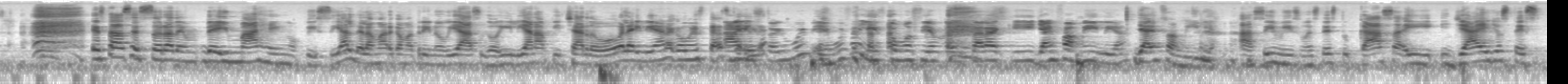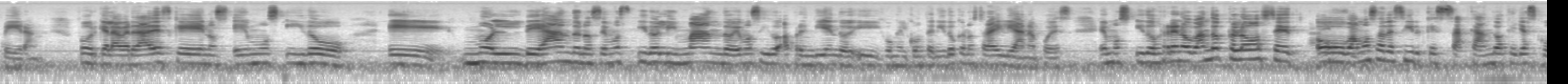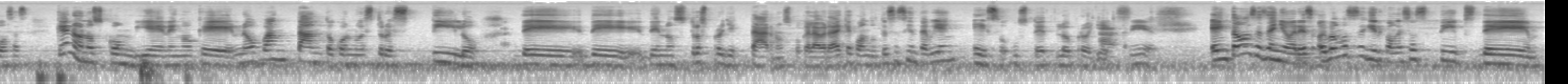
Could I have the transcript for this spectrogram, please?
esta asesora de, imagen oficial de la marca Matrinoviazgo, Iliana Pichardo. Hola Iliana, ¿cómo estás? Ay, estoy muy bien, muy feliz como siempre de estar aquí ya en familia. Ya en familia, así mismo, esta es tu casa y, y ya ellos te esperan, porque la verdad es que nos hemos ido eh, moldeando, nos hemos ido limando, hemos ido aprendiendo y con el contenido que nos trae Ileana, pues hemos ido renovando closet o vamos a decir que sacando aquellas cosas que no nos convienen o que no van tanto con nuestro estilo de, de, de nosotros proyectarnos, porque la verdad es que cuando usted se siente bien, eso usted lo proyecta. Así es. Entonces, señores, hoy vamos a seguir con esos tips de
